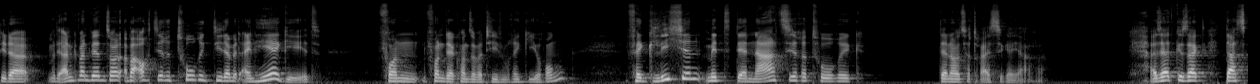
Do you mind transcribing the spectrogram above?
die da mit angewandt werden soll, aber auch die Rhetorik, die damit einhergeht von, von der konservativen Regierung, verglichen mit der Nazi-Rhetorik der 1930er Jahre. Also er hat gesagt, das,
